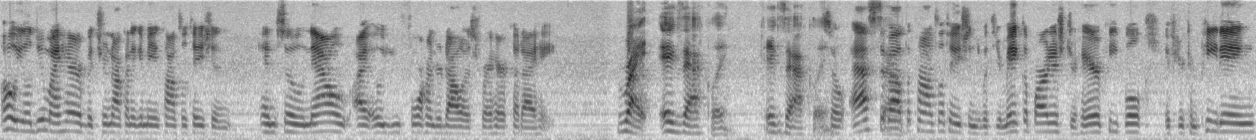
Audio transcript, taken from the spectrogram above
Oh, you'll do my hair, but you're not going to give me a consultation, and so now I owe you four hundred dollars for a haircut I hate. Right. Exactly. Exactly. So ask So- about the consultations with your makeup artist, your hair people, if you're competing,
